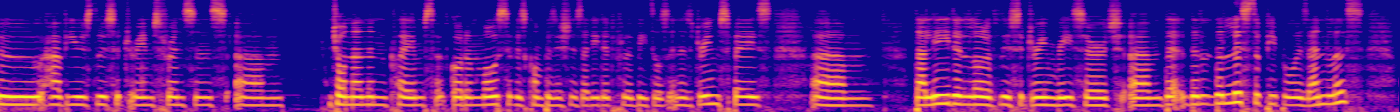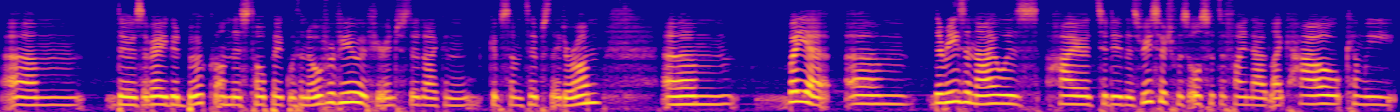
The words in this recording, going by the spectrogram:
who have used lucid dreams. For instance, um, John Lennon claims to have gotten most of his compositions that he did for the Beatles in his dream space. Um, Dali did a lot of lucid dream research. Um, the, the the list of people is endless. Um, there's a very good book on this topic with an overview. If you're interested, I can give some tips later on. Um, but yeah, um, the reason I was hired to do this research was also to find out like how can we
